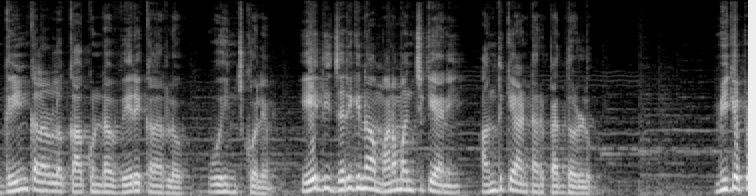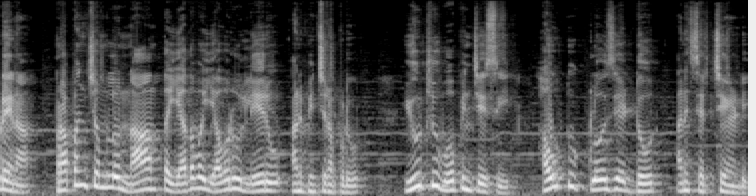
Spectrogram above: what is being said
గ్రీన్ కలర్లో కాకుండా వేరే కలర్లో ఊహించుకోలేం. ఏది జరిగినా మన మంచికే అని అందుకే అంటారు పెద్దోళ్ళు. మీకెప్పుడైనా ప్రపంచంలో నా అంత ఎదవ ఎవరూ లేరు అనిపించినప్పుడు యూట్యూబ్ ఓపెన్ చేసి how to close a door అని సెర్చ్ చేయండి.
